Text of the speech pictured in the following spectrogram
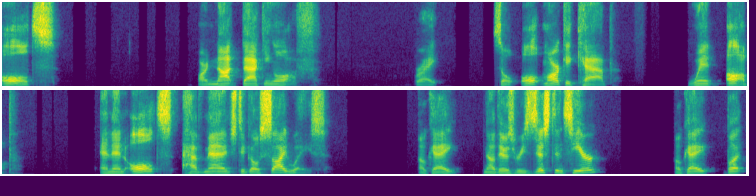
alts are not backing off, right? So alt market cap went up, and then alts have managed to go sideways. Okay. Now there's resistance here. Okay. But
